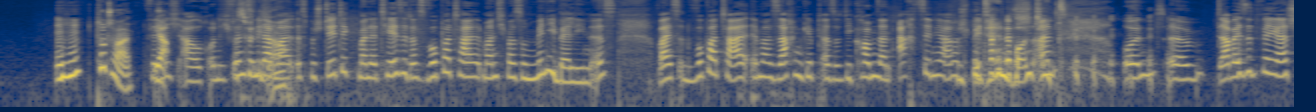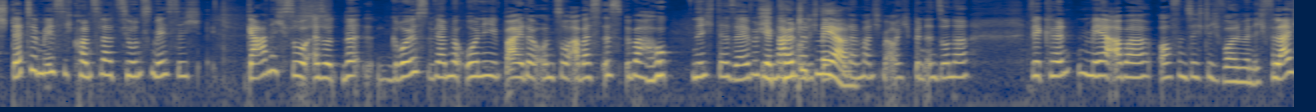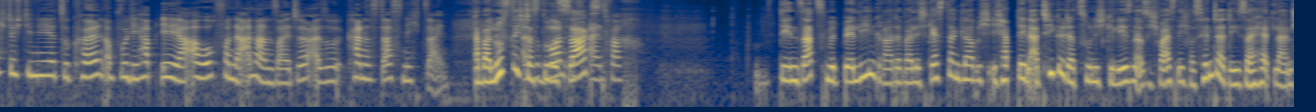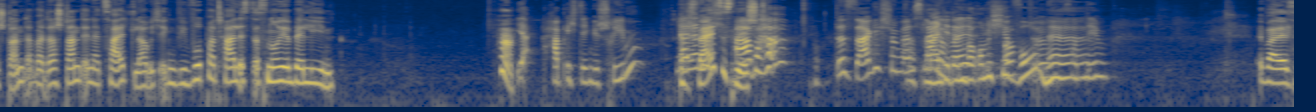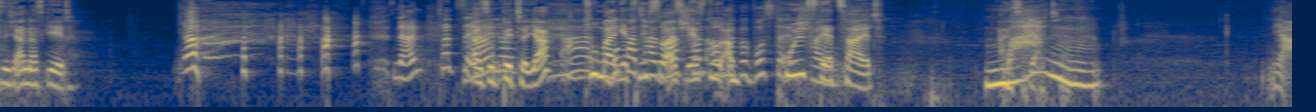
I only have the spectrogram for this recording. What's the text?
Mhm, total. Finde ja. ich auch. Und ich finde find wieder mal, es bestätigt meine These, dass Wuppertal manchmal so ein Mini-Berlin ist, weil es in Wuppertal immer Sachen gibt, also die kommen dann 18 Jahre später in Bonn an. Und ähm, dabei sind wir ja städtemäßig, konstellationsmäßig gar nicht so, also ne, Größen, wir haben eine Uni beide und so, aber es ist überhaupt nicht derselbe Ihr Schnack. könntet und ich mehr. denke mir dann manchmal auch, ich bin in so einer wir könnten mehr, aber offensichtlich wollen wir nicht. Vielleicht durch die Nähe zu Köln, obwohl die habt ihr ja auch von der anderen Seite. Also kann es das nicht sein. Aber lustig, Also dass du Bonn das sagst. Ist einfach den Satz mit Berlin gerade, weil ich gestern, glaube ich, ich habe den Artikel dazu nicht gelesen, also ich weiß nicht, was hinter dieser Headline stand, aber da stand in der Zeit, glaube ich, irgendwie Wuppertal ist das neue Berlin. Ja, habe ich den geschrieben? Ich weiß es nicht. Aber das sage ich schon ganz Was lange. meint ihr denn, warum ich hier oft, wohne? äh, Von dem, Weil es nicht anders geht. Nein, Tatsächlich. Also bitte, ja? Ah, tu mal jetzt Wuppertal nicht so, als wärst du am Puls der. Zeit. Mann. ja.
